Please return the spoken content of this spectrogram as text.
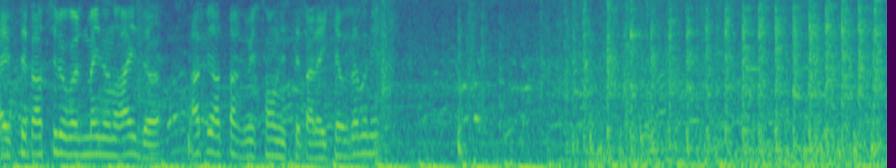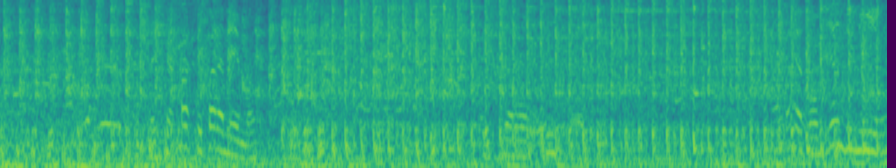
Allez, c'est parti le Gold Mine on Ride à Pirate Park Gruissan. N'hésitez pas à liker et à vous abonner. La capa, c'est pas la même. hein. Ah, elle vend bien de nuit. hein.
